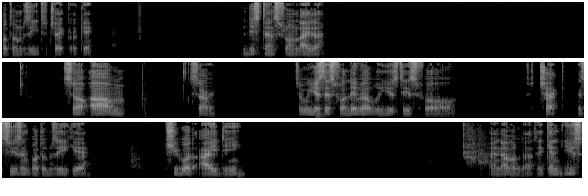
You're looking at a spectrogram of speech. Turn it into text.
bottom Z to check okay? Distance from LiDAR. So um sorry. So we use this for label. We use this for to check. It's using bottom Z here cuboid ID and all of that. It can use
